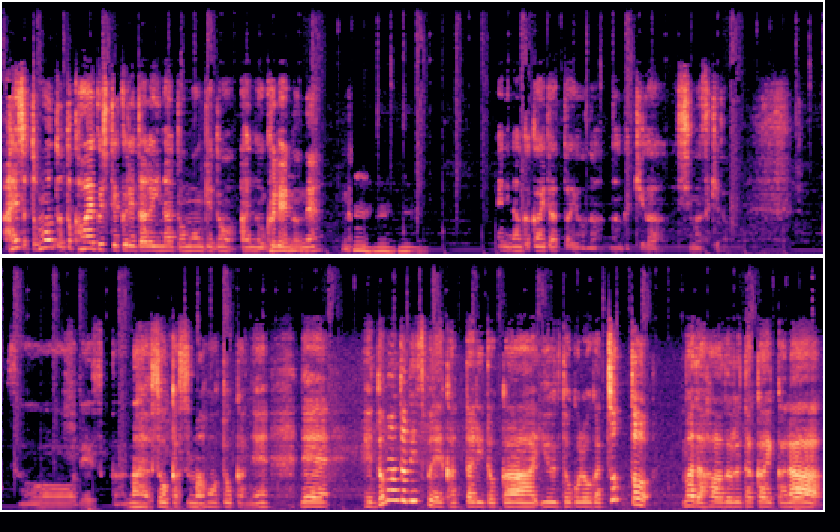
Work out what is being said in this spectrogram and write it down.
あれちょっともうちょっと可愛くしてくれたらいいなと思うけど、あのグレーのね、うんうんうん。絵になんか書いてあったような、なんか気がしますけど。そうですか。まあ、そうか、スマホとかね。で、ヘッドマウントディスプレイ買ったりとかいうところがちょっとまだハードル高いから、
